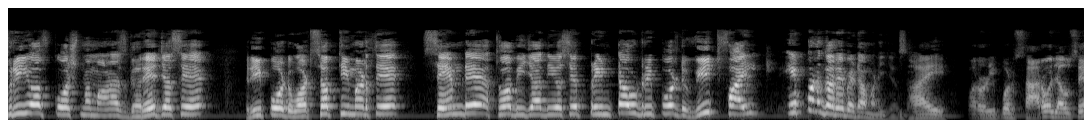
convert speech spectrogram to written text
ફ્રી ઓફ કોસ્ટમાં માણસ ઘરે જશે રિપોર્ટ વોટ્સઅપથી મળશે સેમ ડે અથવા બીજા દિવસે print out report with file એ પણ ઘરે બેઠા મળી જશે. ભાઈ તમારો રિપોર્ટ સારો જ આવશે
